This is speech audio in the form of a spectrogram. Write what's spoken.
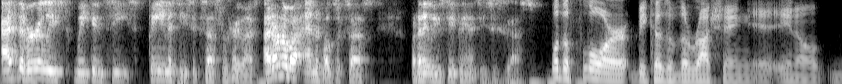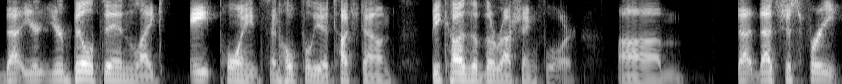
at the very least we can see fantasy success for Trey Lance. I don't know about NFL success, but I think we can see fantasy success. Well, the floor because of the rushing, you know that you're you're built in like eight points and hopefully a touchdown because of the rushing floor. Um, that that's just free.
